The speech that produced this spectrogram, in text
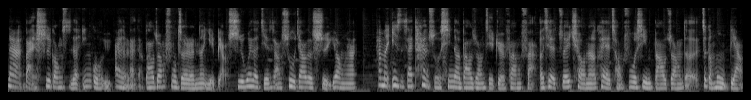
那百事公司的英国与爱尔兰的包装负责人呢，也表示，为了减少塑胶的使用啊，他们一直在探索新的包装解决方法，而且追求呢，可以重复性包装的这个目标。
